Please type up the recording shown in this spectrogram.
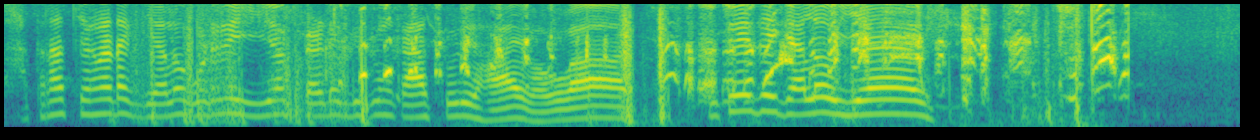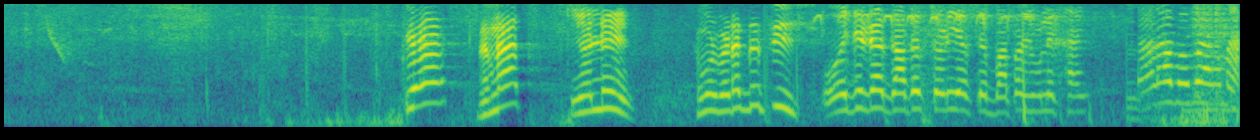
ফাতরা চ্যাংড়াটা গেল বটে রে ইয়া প্যাডে দিকুন কাজ করি হায় ভগবান কোথায় যে গেল ইয়ে কে দেবনাথ কি হলি তোমার বেটা দেখছিস? ওই যেটা গাছের চড়ি আছে বাতাস বলে খায়। তারা বাবা না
